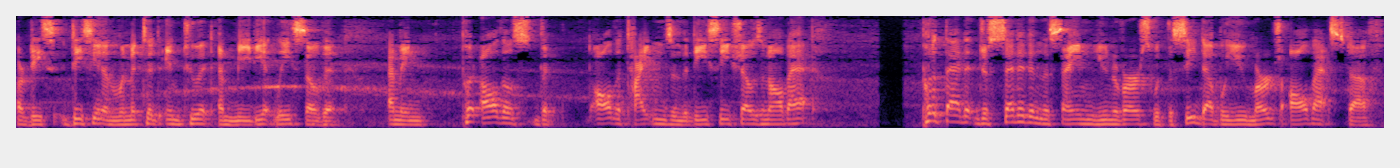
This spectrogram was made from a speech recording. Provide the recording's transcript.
or DC, DC Unlimited into it immediately, so that I mean, put all those the all the Titans and the DC shows and all that put that just set it in the same universe with the CW, merge all that stuff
